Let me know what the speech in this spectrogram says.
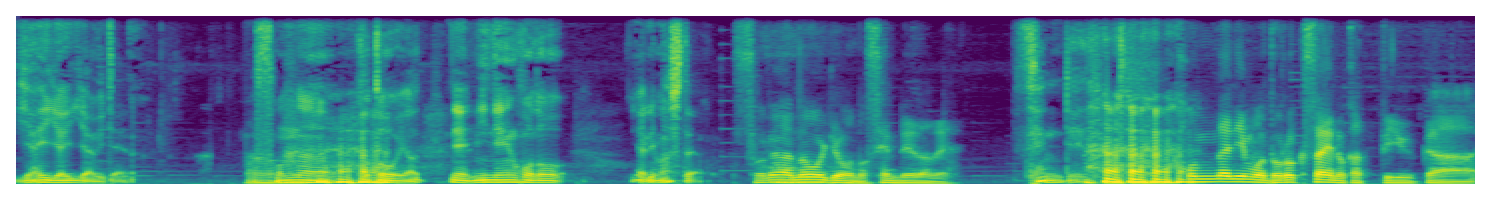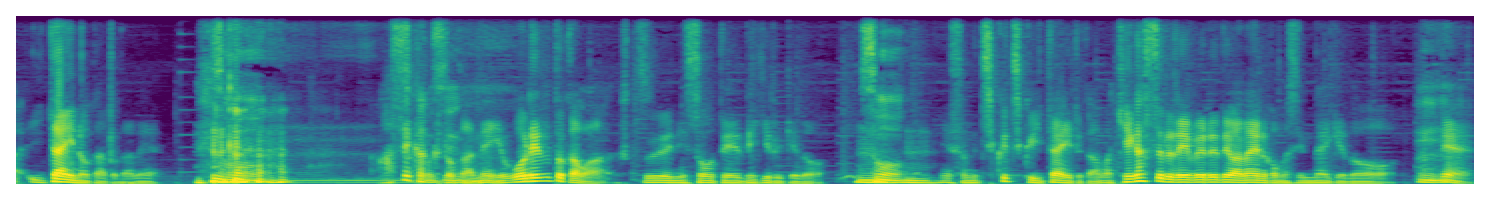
いやいやいや、みたいな。そんなことをやって、2年ほどやりましたよ。あ。それは農業の洗礼だね。洗礼。こんなにも泥臭いのかっていうか、痛いのかとかね。そう。汗かくとかね、汚れるとかは普通に想定できるけど、そううんね、そのチクチク痛いとか、まあ、怪我するレベルではないのかもしれないけど、うんね、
